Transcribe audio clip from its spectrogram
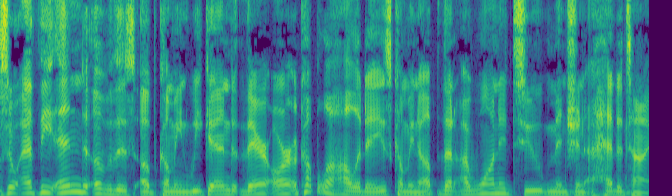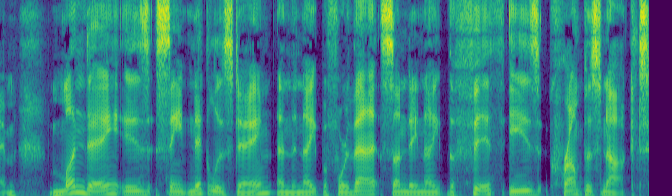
So, at the end of this upcoming weekend, there are a couple of holidays coming up that I wanted to mention ahead of time. Monday is St. Nicholas Day, and the night before that, Sunday night the 5th, is Krampusnacht.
